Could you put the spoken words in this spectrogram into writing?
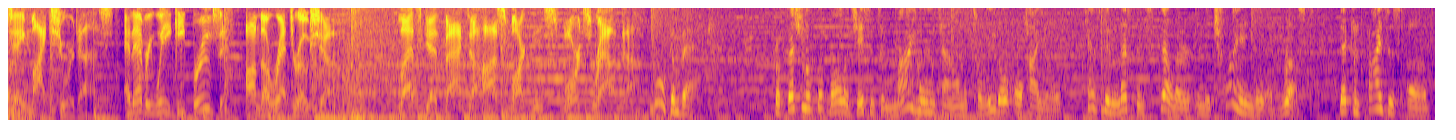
DJ Mike sure does. And every week he proves it on The Retro Show. Let's get back to Hoss Martin's Sports Roundup. Welcome back. Professional football adjacent to my hometown of Toledo, Ohio, has been less than stellar in the triangle of rust that comprises of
